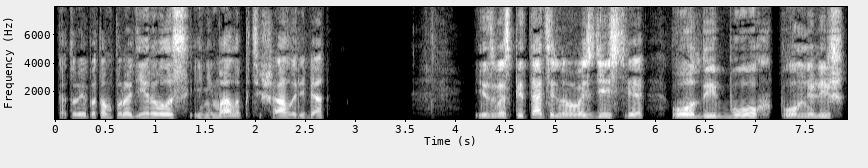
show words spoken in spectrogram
которое потом пародировалось и немало потешало ребят. Из воспитательного воздействия «Оды Бог» помню лишь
